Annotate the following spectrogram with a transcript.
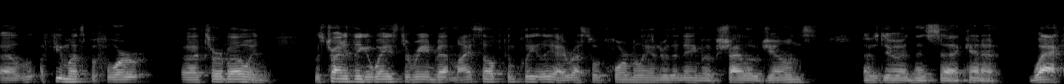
uh, a few months before uh, Turbo and was trying to think of ways to reinvent myself completely. I wrestled formerly under the name of Shiloh Jones. I was doing this uh, kind of whack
